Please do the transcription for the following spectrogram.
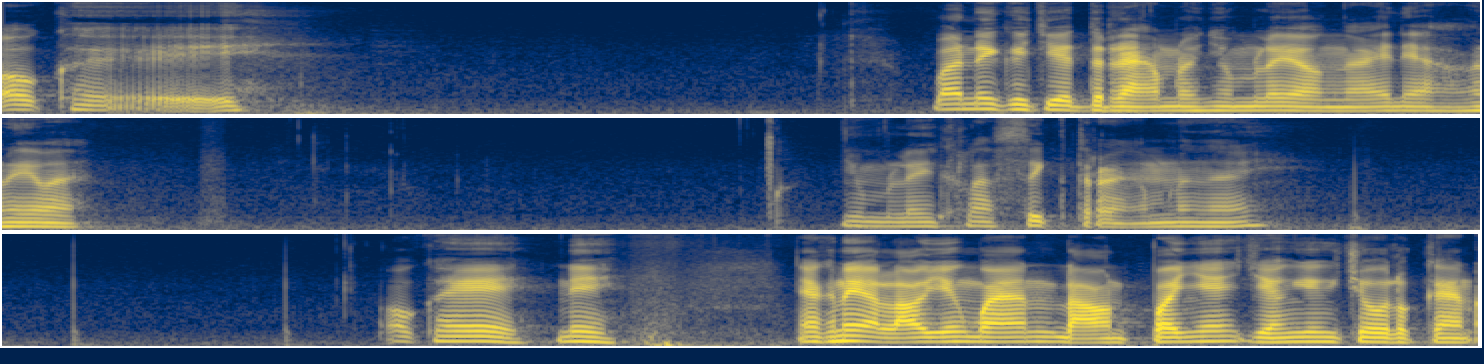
OK បាទនេះគឺជាតារាមរបស់ខ្ញុំលេងថ្ងៃនេះគ្នាបាទខ្ញុំលេង classic តារាមហ្នឹងហើយ OKនេះអ្នកគ្នាឥឡូវយើងបាន down ពេញហើយអញ្ចឹងយើងចូលទៅកាន់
